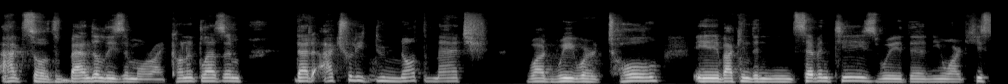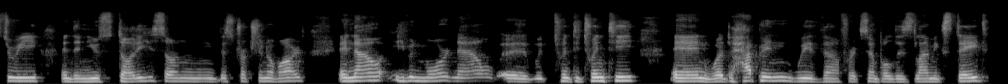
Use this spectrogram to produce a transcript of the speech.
acts of vandalism or iconoclasm that actually do not match what we were told in, back in the 70s with the new art history and the new studies on destruction of art. And now, even more now uh, with 2020 and what happened with, uh, for example, the Islamic State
